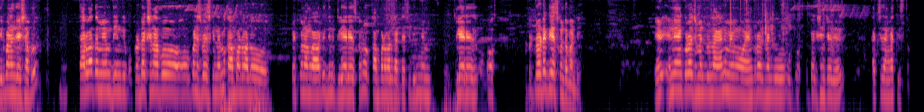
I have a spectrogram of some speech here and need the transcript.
తీర్మానం చేసినప్పుడు తర్వాత మేము దీనికి ప్రొటెక్షన్ ఆఫ్ ఓపెన్ స్పేస్ కింద కాంపౌండ్ వాళ్ళు పెట్టుకున్నాం కాబట్టి దీన్ని క్లియర్ చేసుకొని ఒక కాంపౌండ్ వాళ్ళు కట్టేసి దీన్ని మేము క్లియర్ ప్రొటెక్ట్ చేసుకుంటామండి. ఎన్ని ఎంకరేజ్మెంట్లు ఉన్నా కానీ మేము ఎంకరేజ్మెంట్లు ఉపేక్షించేది ఖచ్చితంగా తీస్తాం.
